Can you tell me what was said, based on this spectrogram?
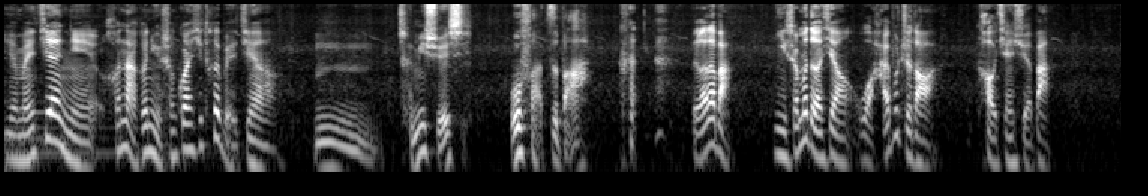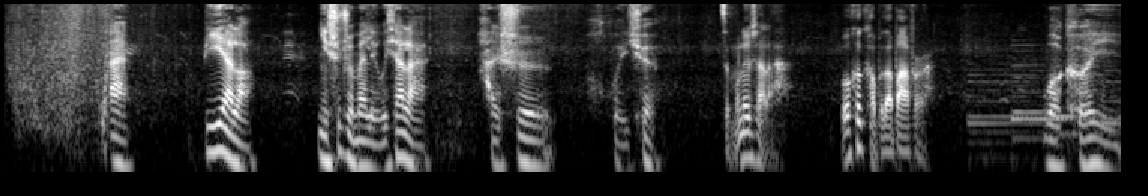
也没见你和哪个女生关系特别近啊。嗯，沉迷学习，无法自拔。得了吧，你什么德行我还不知道啊？考前学霸。哎，毕业了，你是准备留下来，还是回去？怎么留下来？我可考不到八分。我可以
